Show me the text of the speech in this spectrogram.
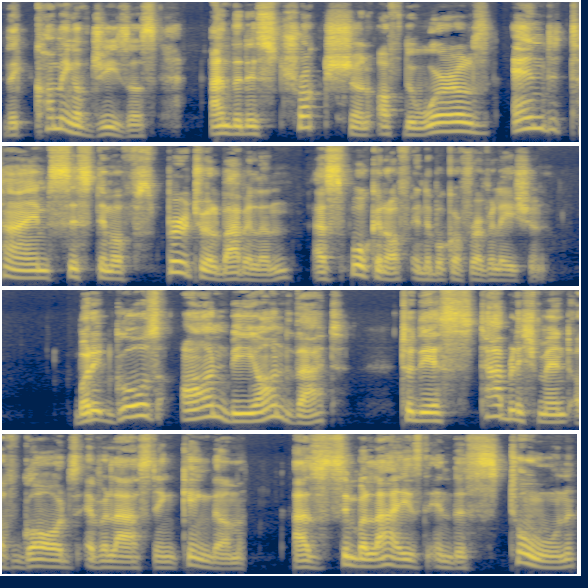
the coming of Jesus, and the destruction of the world's end time system of spiritual Babylon, as spoken of in the book of Revelation. But it goes on beyond that to the establishment of God's everlasting kingdom, as symbolized in the stone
